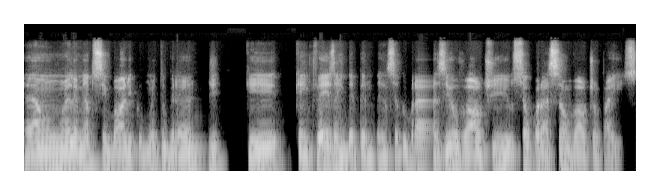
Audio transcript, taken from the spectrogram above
É um elemento simbólico muito grande que quem fez a independência do Brasil volte, o seu coração volte ao país.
